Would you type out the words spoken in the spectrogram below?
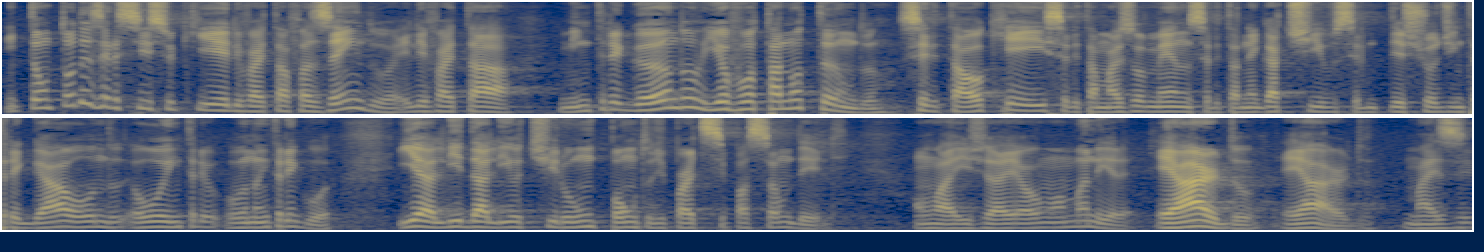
Então, todo exercício que ele vai estar fazendo, ele vai estar me entregando e eu vou estar tá notando se ele está ok, se ele está mais ou menos, se ele está negativo, se ele deixou de entregar ou, ou, entre, ou, não entregou. E ali, dali, eu tiro um ponto de participação dele. Então, aí já é uma maneira. É árduo? É árduo, mas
